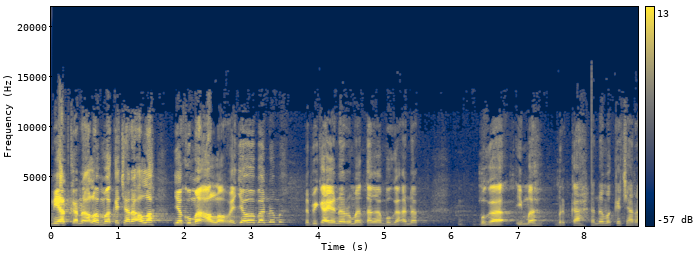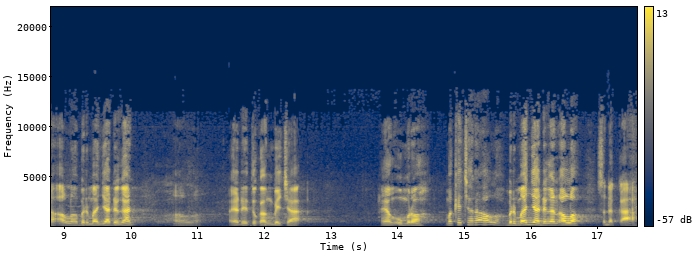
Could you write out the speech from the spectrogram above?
Niat karena Allah make cara Allah. Nyakuma Allah we jawabannya mah. Tapi kayaknya rumah tangga boga anak boga imah berkah. Karena make cara Allah bermanja dengan Allah. Ayah dari tukang beca. Yang umroh make cara Allah bermanja dengan Allah. Sedekah.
